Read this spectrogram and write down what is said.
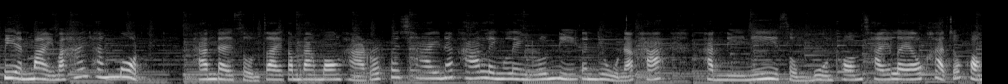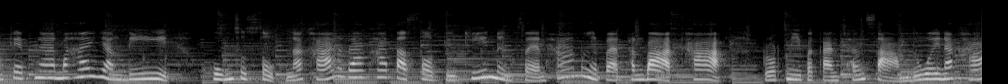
เปลี่ยนใหม่มาให้ทั้งหมด ท่านใดสนใจกำลังมองหารถไปใช้นะคะ เล็งๆ รุ่นนี้กันอยู่นะคะ คันนี้นี่สมบูรณ์พร้อมใช้แล้วค่ะ เจ้าของเก็บงานมาให้อย่างดี คุ้มสุดๆนะคะ ราคาตัดสดอยู่ที่ 158,000 บาทค่ะ รถมีประกันชั้น 3 ด้วยนะคะ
